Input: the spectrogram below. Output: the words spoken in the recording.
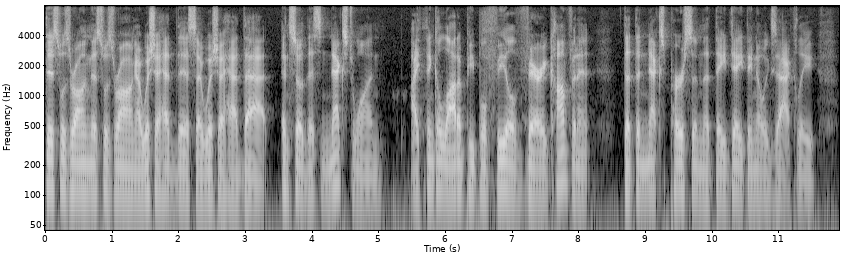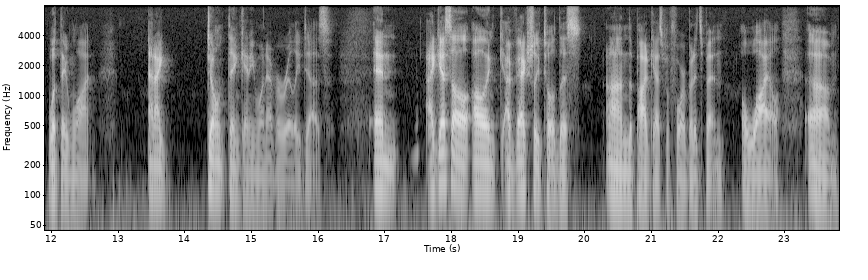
this was wrong, this was wrong. I wish I had this, I wish I had that. And so this next one, I think a lot of people feel very confident that the next person that they date, they know exactly what they want. And I don't think anyone ever really does. And I guess I'll I'll I've actually told this on the podcast before, but it's been a while. Um,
